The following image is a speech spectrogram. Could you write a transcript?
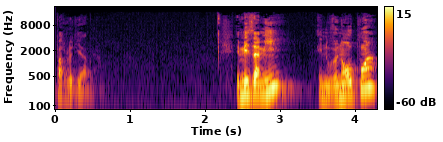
par le diable. Et mes amis, et nous venons au point,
